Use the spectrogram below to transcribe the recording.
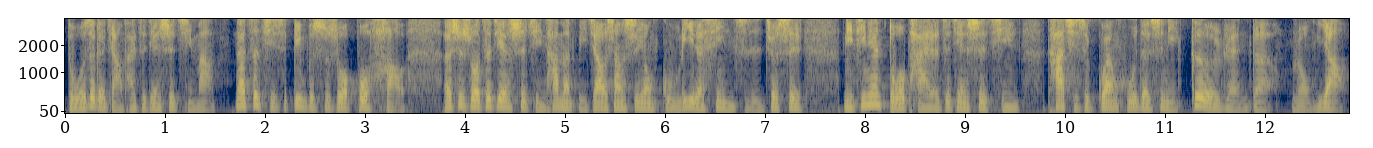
夺这个奖牌这件事情嘛。那这其实并不是说不好，而是说这件事情他们比较像是用鼓励的性质，就是你今天夺牌了这件事情，它其实关乎的是你个人的荣耀。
